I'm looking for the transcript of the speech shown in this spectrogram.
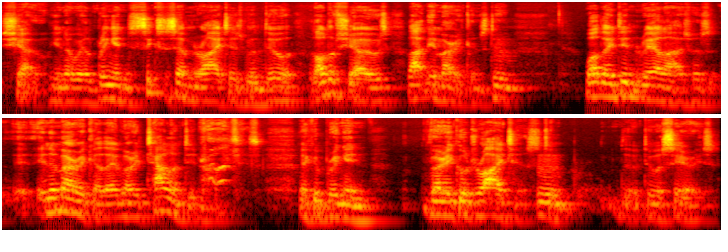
show. You know, we'll bring in six or seven writers. We'll do a lot of shows like the Americans do. Hmm. What they didn't realise was in America, they're very talented writers. They could bring in very good writers to hmm. do, do a series.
